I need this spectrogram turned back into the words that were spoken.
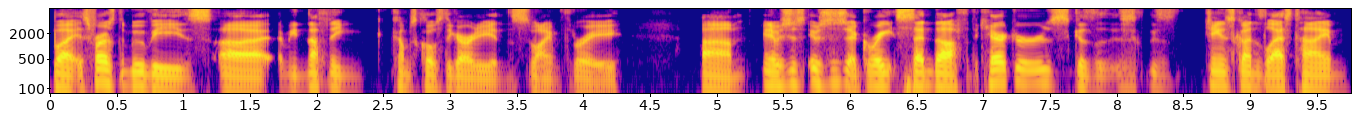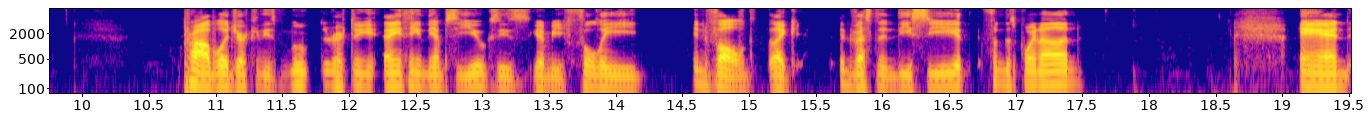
but as far as the movies, uh, I mean, nothing comes close to Guardians Volume Three. Um, and it was just it was just a great send off for the characters because this, this, is James Gunn's last time probably directing these directing anything in the MCU because he's gonna be fully involved like invested in DC from this point on. And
